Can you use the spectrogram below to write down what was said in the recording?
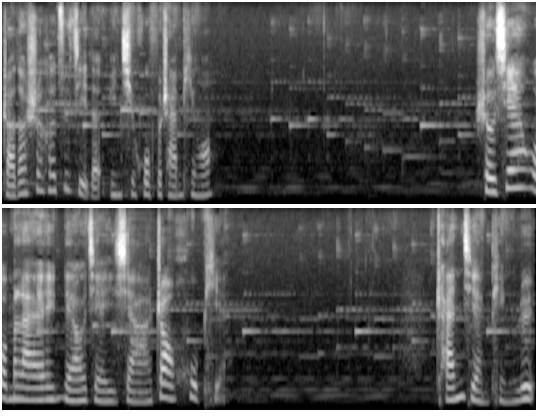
找到适合自己的孕期护肤产品哦。首先，我们来了解一下照护篇。产检频率，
